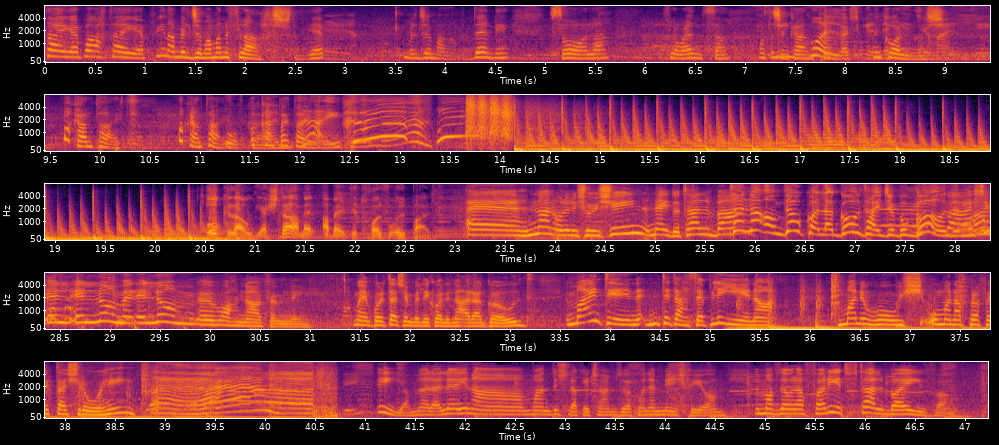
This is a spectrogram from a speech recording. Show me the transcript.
Tajjeb, ah tajjeb, jina mill-ġimgħa ma niflaħx, tajjeb. Mill-ġimgħa, deni, sola, influenza, ma stax inkanta. Kollox, kollox. U kantajt, u kantajt, u kantajt tajjeb. U Claudia x'tagħmel qabel tidħol fuq il-palk? Ngħannqu lil xulxin, ngħidu talba. Tgħannaqhom dawk kollha gold ħa jġibu gold imma. Iva għax illum illum aħna fhimni. Ma jimpurtax inbidel li jkolli naqra gold. Imma inti inti taħseb li jiena ma nieħux u ma napprofittax ruħi? Ija mela le jiena m'għandix lucky charms u hekk ma nemminx fihom. Imma f'dawn l-affarijiet f'talba iva.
